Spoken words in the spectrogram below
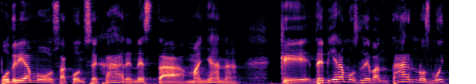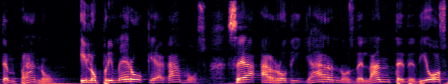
podríamos aconsejar en esta mañana que debiéramos levantarnos muy temprano y lo primero que hagamos sea arrodillarnos delante de Dios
